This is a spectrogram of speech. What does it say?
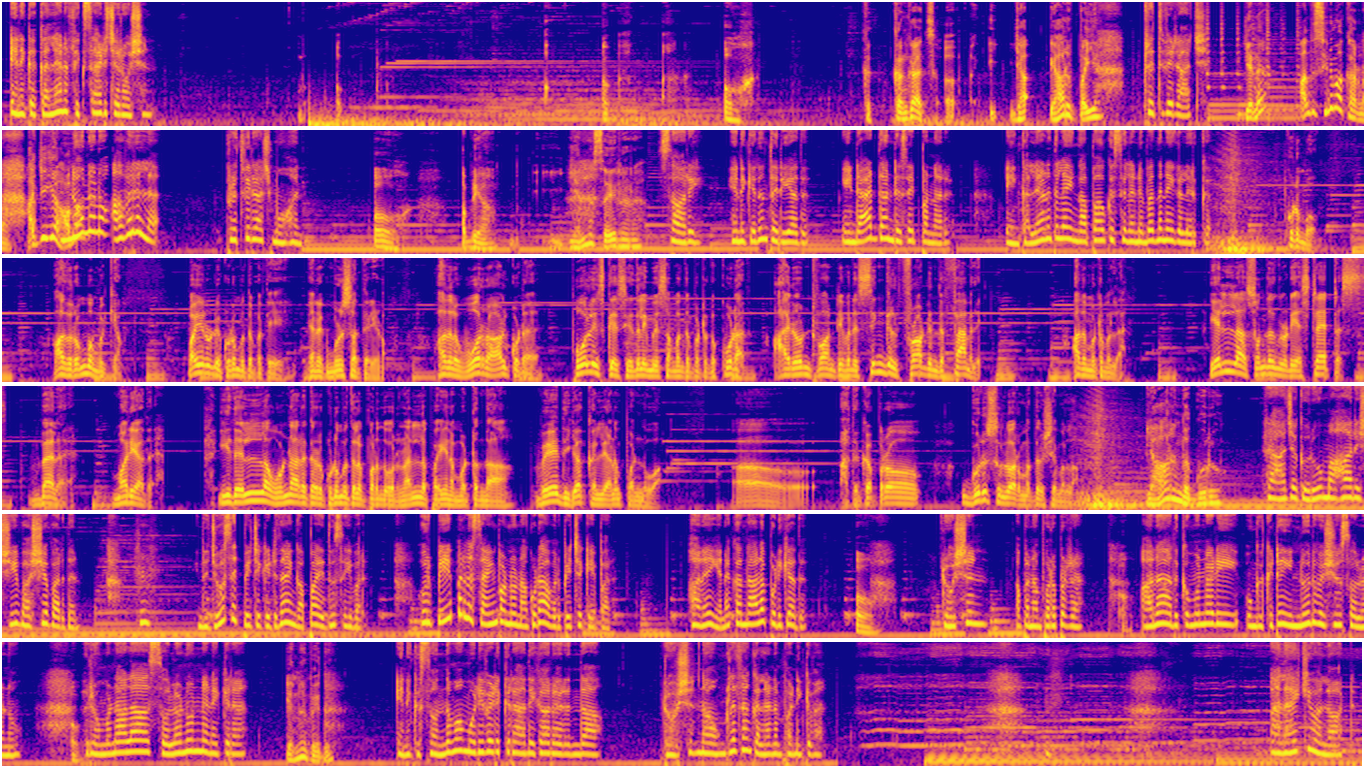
எனக்கு கல்யாணம் ஃபிக்ஸ் ஆயிடுச்சு ரோஷன். ஓ கங்க்ராட்ஸ் யாரு பையன்? பிருத்விராஜ். என்ன? அந்த சினிமாக்காரனா? ஐயா நோ நோ நோ அவர் இல்ல பிருத்விராஜ் மோகன். ஓ அப்படியா? என்ன செய்யறாரு சாரி எனக்கு எதுவும் தெரியாது. என் டேட் தான் டிசைட் பண்ணாரு. என் கல்யாணத்துல எங்க அப்பாவுக்கு சில நிபந்தனைகள் இருக்கு. குடும்பம். அது ரொம்ப முக்கியம். பையனுடைய குடும்பத்தை பத்தி எனக்கு முழுசா தெரியணும். அதுல ஒரு ஆள் கூட போலீஸ் கேஸ் எதுலையுமே சம்பந்தப்பட்டிருக்க கூடாது. I don't want even single fraud in the family அது மட்டும் இல்ல. எல்லா சொந்தங்களுடைய ஸ்டேட்டஸ் வேலை மரியாதை இதெல்லாம் ஒண்ணா இருக்கிற குடும்பத்துல பிறந்த ஒரு நல்ல பையனை மட்டும்தான் வேதிகா கல்யாணம் பண்ணுவா. ஆ, அதுக்கப்புறம் குரு சொல்லுவார் மற்ற விஷயமெல்லாம். யார் அந்த குரு? ராஜகுரு மகாரிஷி வஷ்யவர்தன் இந்த ஜோசப் பேச்சை கேட்டு தான் எங்க அப்பா எதுவும் செய்வார். ஒரு பேப்பர்ல சைன் பண்ணணும்னா கூட அவர் பேச்சை கேட்பார் ஆனா எனக்கு அந்த ஆளை பிடிக்காது. ஓ. ரோஷன் அப்ப நான் புறப்படுறேன். ஆனா அதுக்கு முன்னாடி உங்ககிட்ட இன்னொரு விஷயம் சொல்லணும். ரொம்ப நாளா சொல்லணும்னு நினைக்கிறேன். என்ன வேதி? எனக்கு சொந்தமா முடிவெடுக்கிற அதிகாரம் இருந்தா ரோஷன் நான் உங்களை தான் கல்யாணம் பண்ணிக்குவேன். I like you lot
